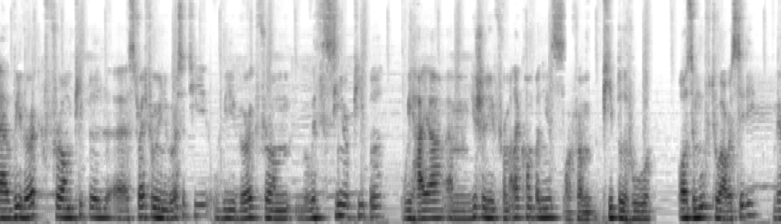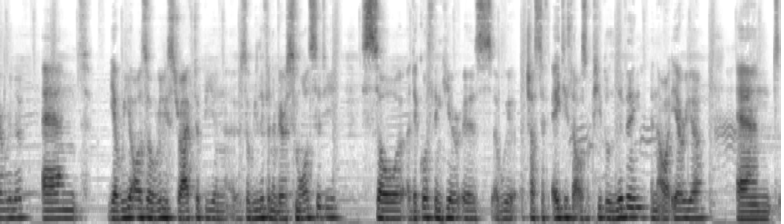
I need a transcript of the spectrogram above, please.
uh, we work from people uh, straight from university. We work from with senior people we hire um, usually from other companies or from people who also move to our city where we live. And yeah, we also really strive to be in, so we live in a very small city. So the good thing here is uh, we just have 80,000 people living in our area and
